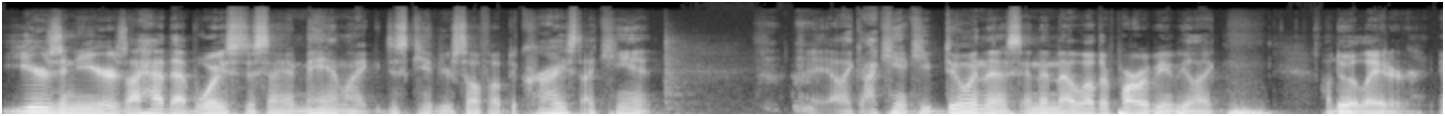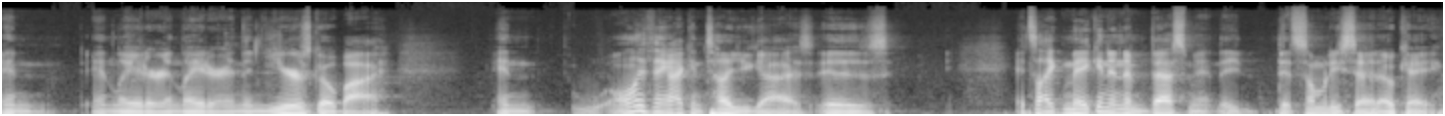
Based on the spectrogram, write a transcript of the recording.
years and years I had that voice just saying, "Man, like just give yourself up to Christ. I can't like I can't keep doing this." And then the other part would be, be like, "I'll do it later." And and later and later and then years go by. And only thing I can tell you guys is it's like making an investment that, that somebody said, "Okay,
